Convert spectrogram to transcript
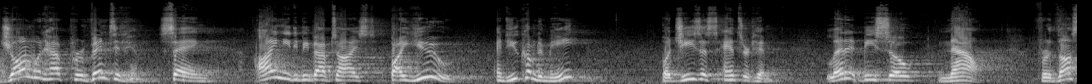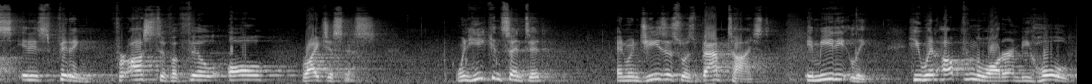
John would have prevented him, saying, I need to be baptized by you, and you come to me? But Jesus answered him, Let it be so now, for thus it is fitting for us to fulfill all righteousness. When he consented, and when Jesus was baptized, immediately he went up from the water, and behold,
